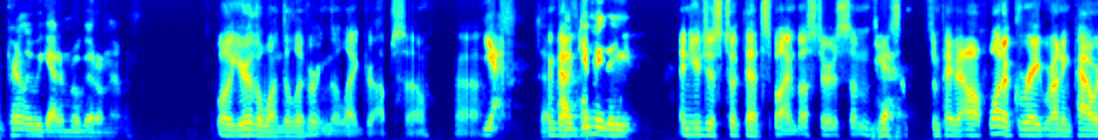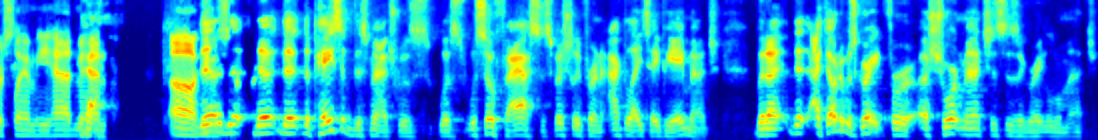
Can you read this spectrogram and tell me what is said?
apparently, we got him real good on that one. Well, you're the one delivering the leg drop, so uh, Yeah. So, uh, give me the heat. And you just took that spine buster some Yeah. some, some payback. Oh, what a great running power slam he had, Yeah. man. Oh, The, was- the, the, the, the pace of this match was was was so fast, especially for an Acolytes APA match. But I, th- I thought it was great for a short match. This is a great little match.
